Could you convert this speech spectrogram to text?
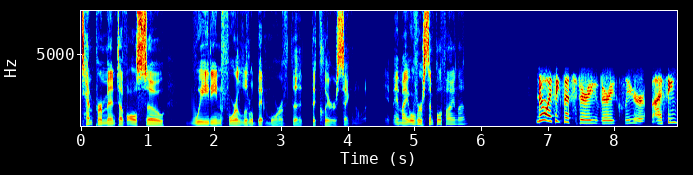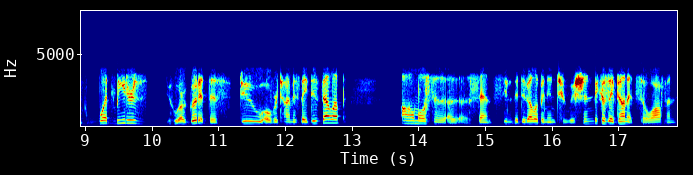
temperament of also waiting for a little bit more of the the clearer signal. Am I oversimplifying that? No, I think that's very very clear. I think what leaders who are good at this do over time is they develop almost a, a sense, you know, they develop an intuition because they've done it so often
